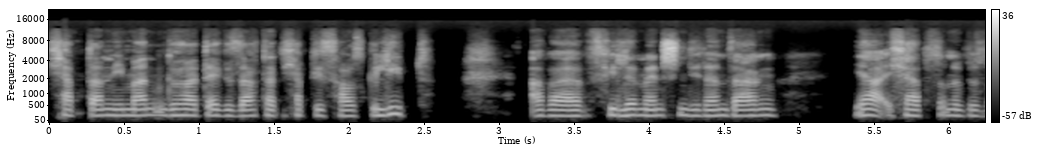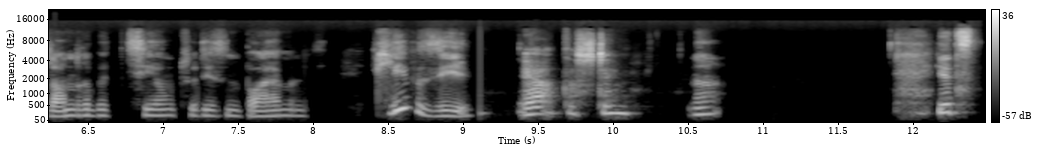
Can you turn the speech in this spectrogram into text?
ich habe dann niemanden gehört, der gesagt hat, ich habe dieses Haus geliebt. Aber viele Menschen, die dann sagen, ja, ich habe so eine besondere Beziehung zu diesen Bäumen. Ich liebe sie. Ja, das stimmt. Ne? Jetzt,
